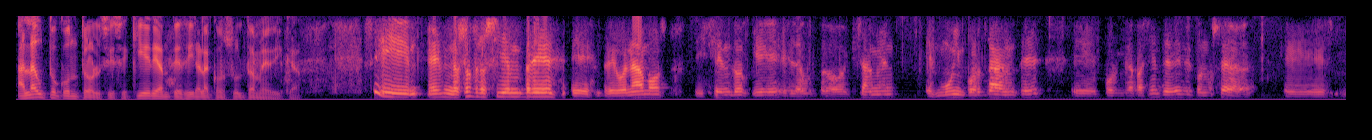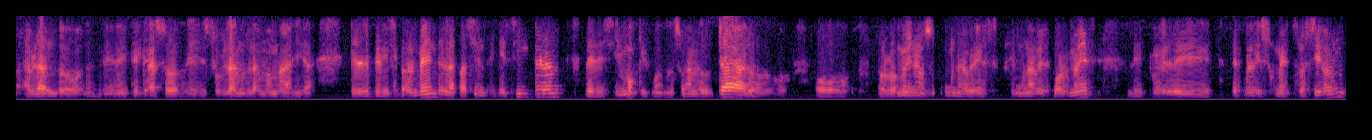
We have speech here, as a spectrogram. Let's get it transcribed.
al, autocontrol, si se quiere, antes de ir a la consulta médica? Sí, eh, nosotros siempre eh, pregonamos diciendo que el autoexamen es muy importante eh, porque la paciente debe conocer, eh, hablando en este caso de su glándula mamaria, eh, principalmente en las pacientes que ciclan, les decimos que cuando se van a duchar o, o, por lo menos una vez una vez por mes después de después de su menstruación,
